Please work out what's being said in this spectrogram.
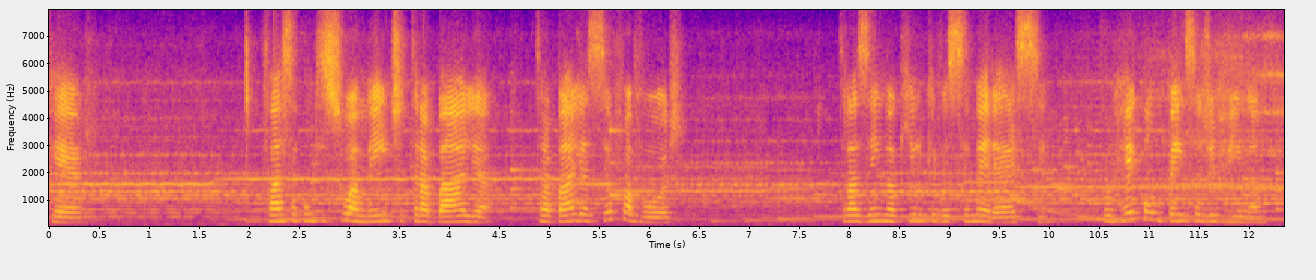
quer. Faça com que sua mente trabalhe, trabalhe a seu favor, trazendo aquilo que você merece por recompensa divina.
